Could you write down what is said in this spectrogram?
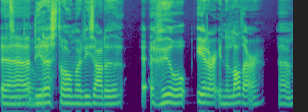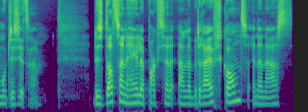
uh, die reststromen die zouden veel eerder in de ladder uh, moeten zitten. Dus dat zijn hele praktische aan de bedrijfskant. En daarnaast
